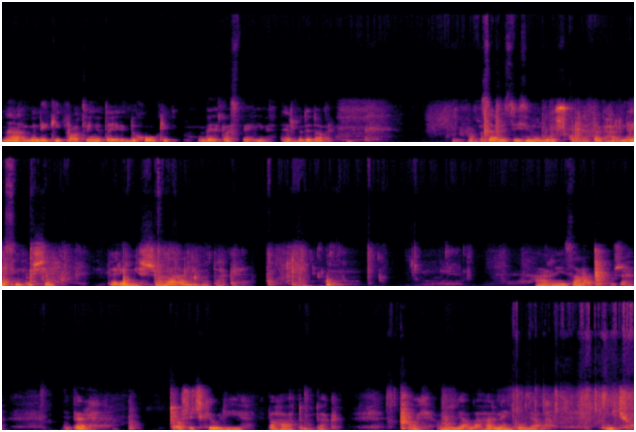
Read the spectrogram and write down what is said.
на великий противень та й від духовки викласти, і теж буде добре. Зараз візьму ложку, я так гарнесенько ще перемішаю отак. Гарний запах вже. Тепер трошечки олії, багато так. Ой, оляла, гарненько оляла. Нічого,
